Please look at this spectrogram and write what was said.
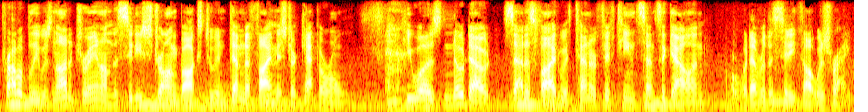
probably was not a drain on the city's strongbox to indemnify Mr. Caperon. He was, no doubt, satisfied with 10 or 15 cents a gallon, or whatever the city thought was right.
